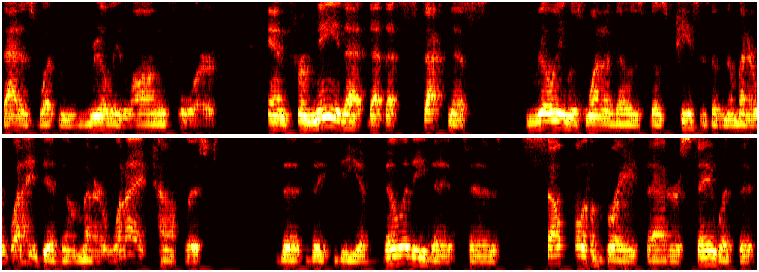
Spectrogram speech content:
that is what we really long for. And for me, that that that stuckness really was one of those those pieces of no matter what I did, no matter what I accomplished, the the the ability to to celebrate that or stay with it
